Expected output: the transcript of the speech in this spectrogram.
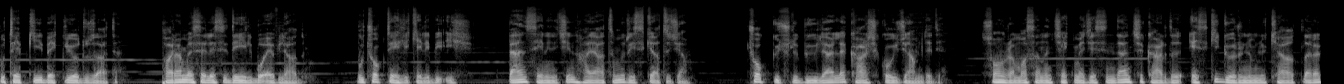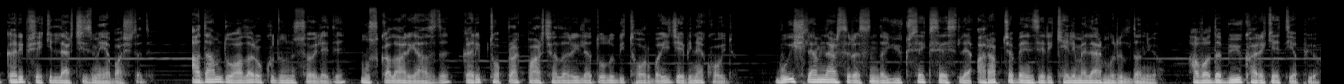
Bu tepkiyi bekliyordu zaten. Para meselesi değil bu evladım. Bu çok tehlikeli bir iş. Ben senin için hayatımı riske atacağım. Çok güçlü büyülerle karşı koyacağım dedi. Sonra masanın çekmecesinden çıkardığı eski görünümlü kağıtlara garip şekiller çizmeye başladı. Adam dualar okuduğunu söyledi, muskalar yazdı, garip toprak parçalarıyla dolu bir torbayı cebine koydu. Bu işlemler sırasında yüksek sesle Arapça benzeri kelimeler mırıldanıyor. Havada büyük hareket yapıyor.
